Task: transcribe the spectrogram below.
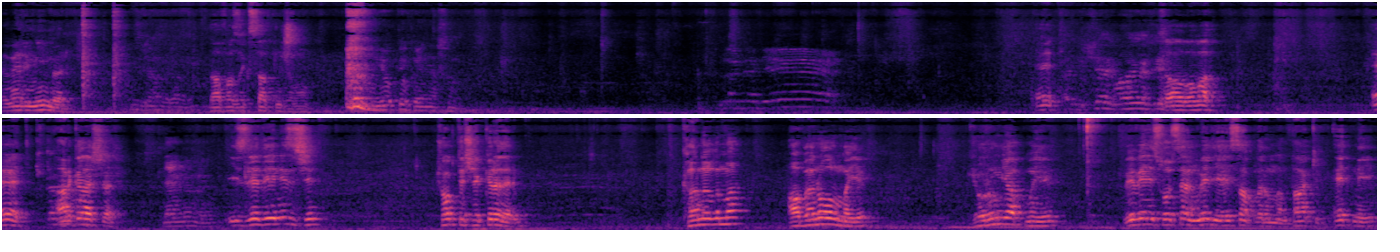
Ömer'im iyiyim böyle. Güzel abi. Daha fazla kısaltmayacağım onu. yok yok en son. Evet. Sağ ol baba. Evet arkadaşlar. izlediğiniz için çok teşekkür ederim. Kanalıma abone olmayı, yorum yapmayı ve beni sosyal medya hesaplarımdan takip etmeyi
